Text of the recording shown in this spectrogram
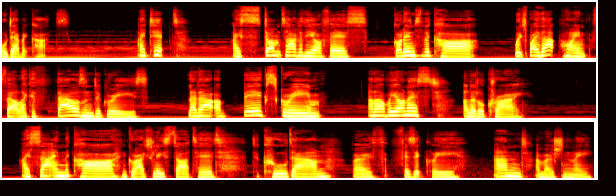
or debit cards. I tipped. I stomped out of the office, got into the car, which by that point felt like a thousand degrees, let out a big scream, and I'll be honest, a little cry. I sat in the car and gradually started to cool down, both physically and emotionally.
